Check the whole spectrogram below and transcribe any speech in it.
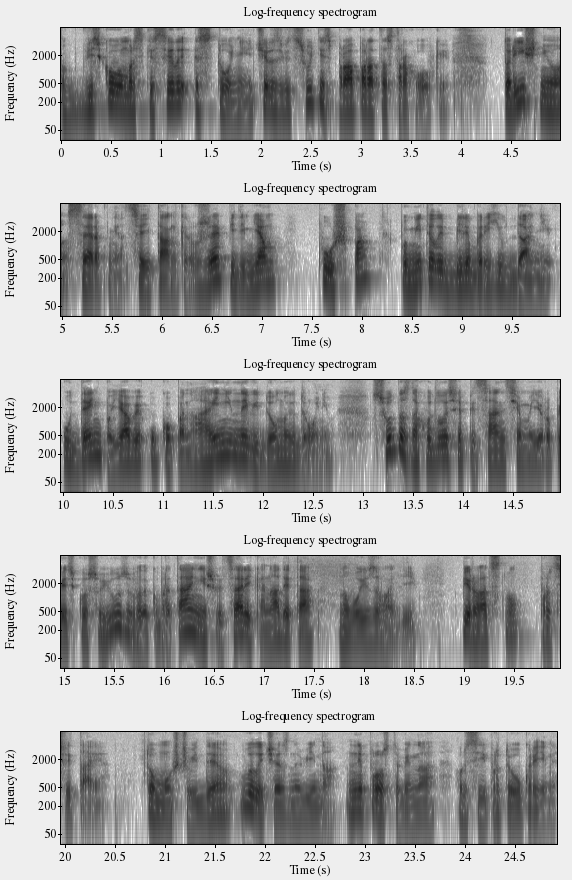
військово-морські сили Естонії через відсутність прапора та страховки. Торішнього серпня цей танкер вже під ім'ям Пушпа помітили біля берегів Данії у день появи у Копенгагені невідомих дронів. Судно знаходилося під санкціями Європейського Союзу, Великобританії, Швейцарії, Канади та Нової Зеландії. Піратство процвітає, тому що йде величезна війна. Не просто війна Росії проти України,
